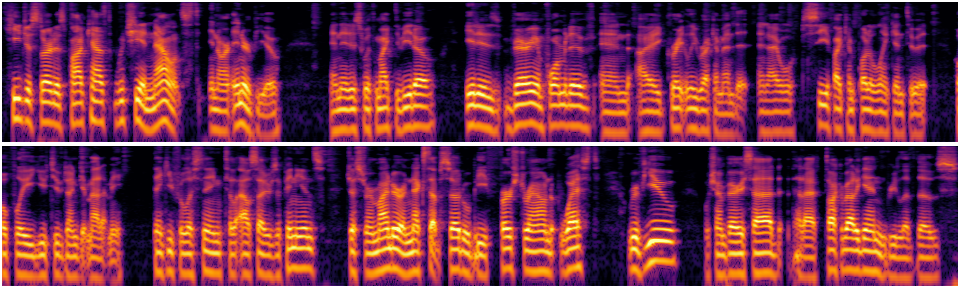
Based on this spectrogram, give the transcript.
He just started his podcast, which he announced in our interview, and it is with Mike DeVito. It is very informative, and I greatly recommend it. And I will see if I can put a link into it, Hopefully, YouTube doesn't get mad at me. Thank you for listening to Outsiders Opinions. Just a reminder our next episode will be first round West review, which I'm very sad that I have to talk about again, relive those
